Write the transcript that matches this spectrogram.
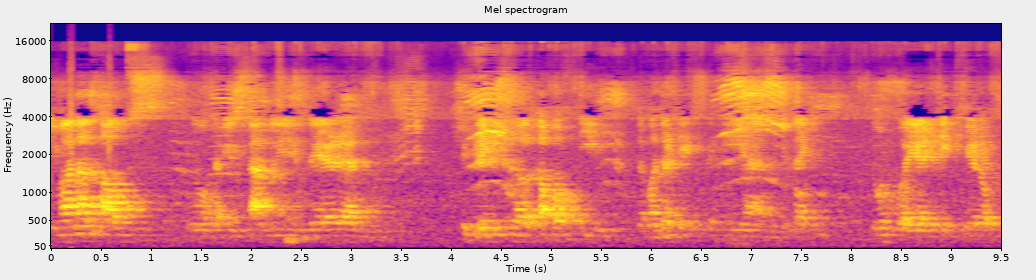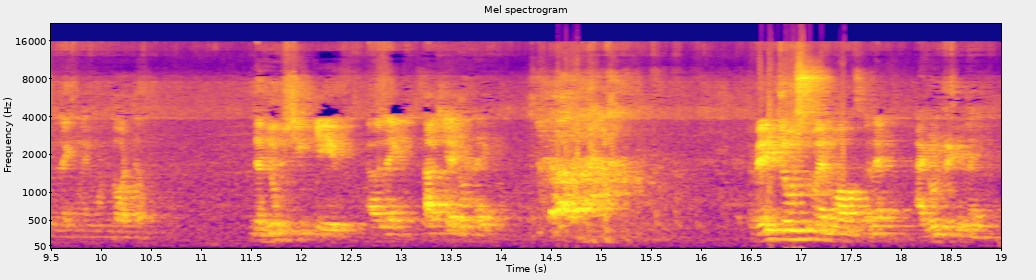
Ivana's house, you know, Hari's family is there and she brings a cup of tea. The mother takes the tea and she's like, don't worry, I'll take care of like my own daughter. The look she gave, I was like, Sakshi, I don't like it. Very close to my mom, so like, I don't really like it.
